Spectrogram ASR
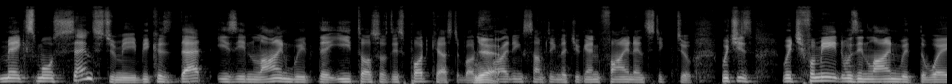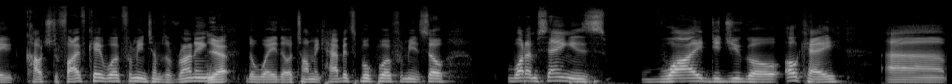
makes more sense to me because that is in line with the ethos of this podcast about Yeah. finding something that you can find and stick to, which is which for me it was in line with the way Couch to Five K worked for me in terms of running, Yep. the way the Atomic Habits book worked for me. So what I'm saying is, why did you go? Okay, uh,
